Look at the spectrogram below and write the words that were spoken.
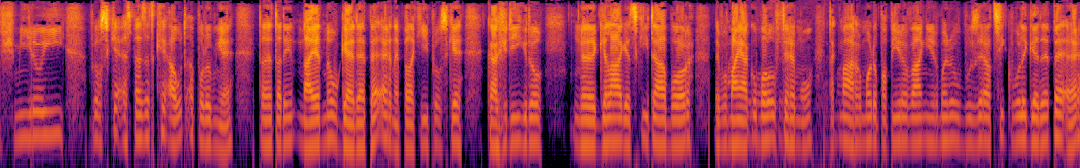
šmírují prostě SPZky aut a podobně. Tady, tady najednou GDPR neplatí, prostě každý, kdo e, dělá dětský tábor nebo má nějakou balou firmu, tak má hromadu papírování, hromadu buzerací kvůli GDPR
